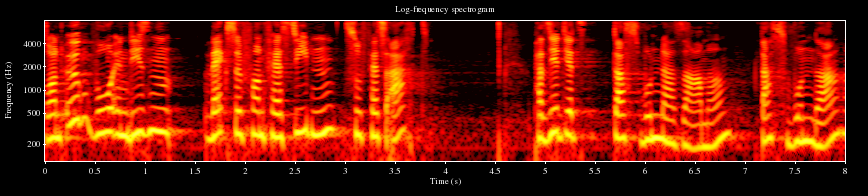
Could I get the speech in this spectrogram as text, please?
So, und irgendwo in diesem Wechsel von Vers 7 zu Vers 8 passiert jetzt das Wundersame, das Wunder.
